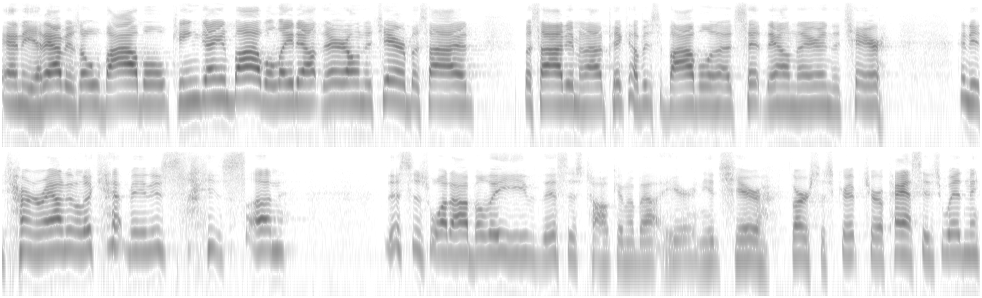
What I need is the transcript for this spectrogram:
And he'd have his old Bible, King James Bible, laid out there on the chair beside, beside him. And I'd pick up his Bible, and I'd sit down there in the chair. And he'd turn around and look at me, and he'd say, Son, this is what I believe this is talking about here. And he'd share a verse of scripture, a passage with me.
